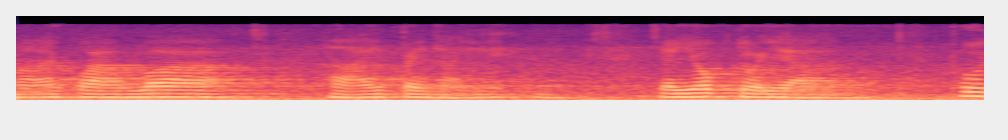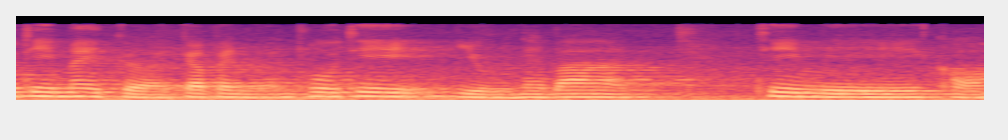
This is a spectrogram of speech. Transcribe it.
หมายความว่าหายไปไหน จะยกตัวอย่าง ผู้ที่ไม่เกิดก็เป็นเหมือนผู้ที่อยู่ในบ้าน ที่มีของ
